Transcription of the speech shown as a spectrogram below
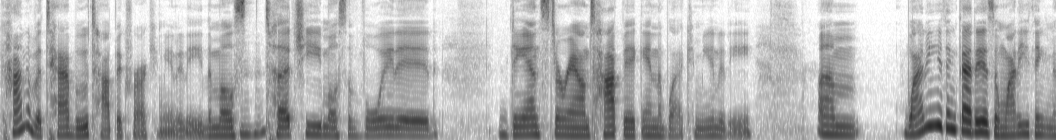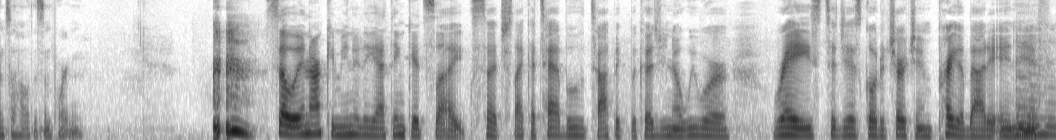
kind of a taboo topic for our community, the most touchy, most avoided, danced around topic in the black community. Um, why do you think that is, and why do you think mental health is important? So in our community, I think it's like such like a taboo topic because you know we were raised to just go to church and pray about it. And if mm-hmm.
